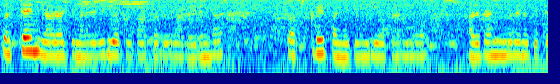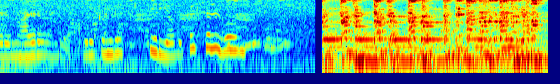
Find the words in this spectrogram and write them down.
ஃபஸ்ட் டைம் யாராச்சும் எனது வீடியோக்கள் பார்ப்பவர்களாக இருந்தால் சப்ஸ்கிரைப் பண்ணிவிட்டு வீடியோ பாருங்கள் அதுதான் நீங்கள் எனக்கு தரும் ஆதரவு என்று கூறிக்கொண்டு வீடியோவுக்கு செல்வோம். Thank you.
